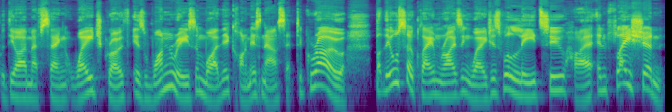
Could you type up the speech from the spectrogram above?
with the IMF saying wage growth is one reason why the economy is now set to grow. But they also claim rising wages will lead to higher inflation.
